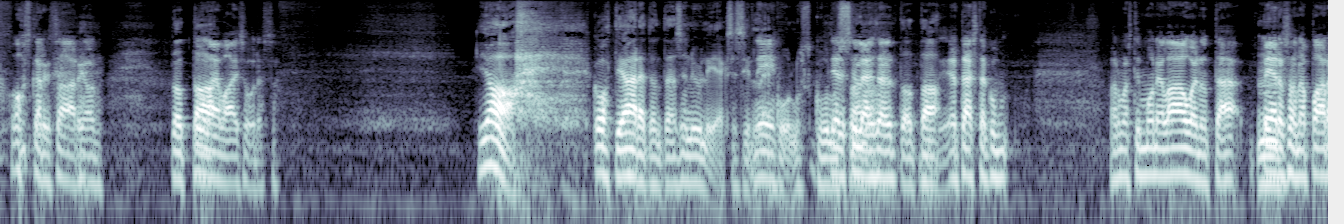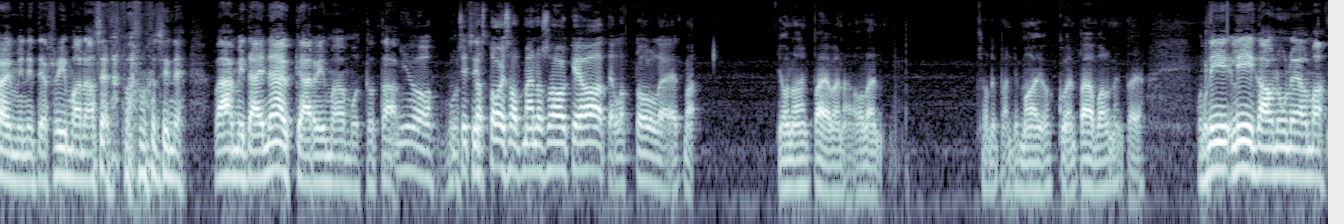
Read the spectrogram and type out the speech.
Oskari Saari on tota, tulevaisuudessa? Jaa, kohti ääretöntä ja sen yli, eikö se silleen niin. kuulu, kuulu sanoa? Yleensä, tota... Ja tästä kun varmasti monella auennut tämä mm. persona paremmin, niin jos riman asetat varmaan sinne vähän mitä ei näykään rimaan. Mutta tota, Joo, mutta mut sitten sit... toisaalta mä en osaa oikein ajatella tolleen, että mä jonain päivänä olen salibändin maajoukkueen päävalmentaja. Mutta li- liiga on unelma.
